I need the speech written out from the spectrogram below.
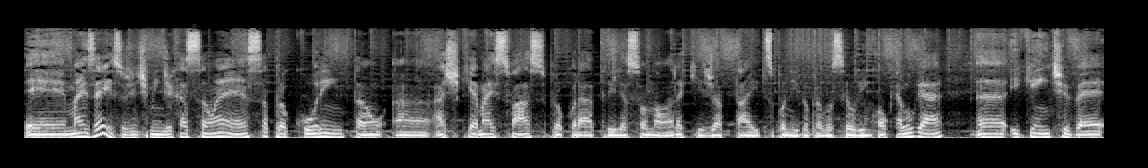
É, mas é isso, gente. Minha indicação é essa. Procurem então. ah, acho que é mais fácil procurar a trilha sonora que já está aí disponível para você ouvir em qualquer lugar. Ah, e quem tiver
